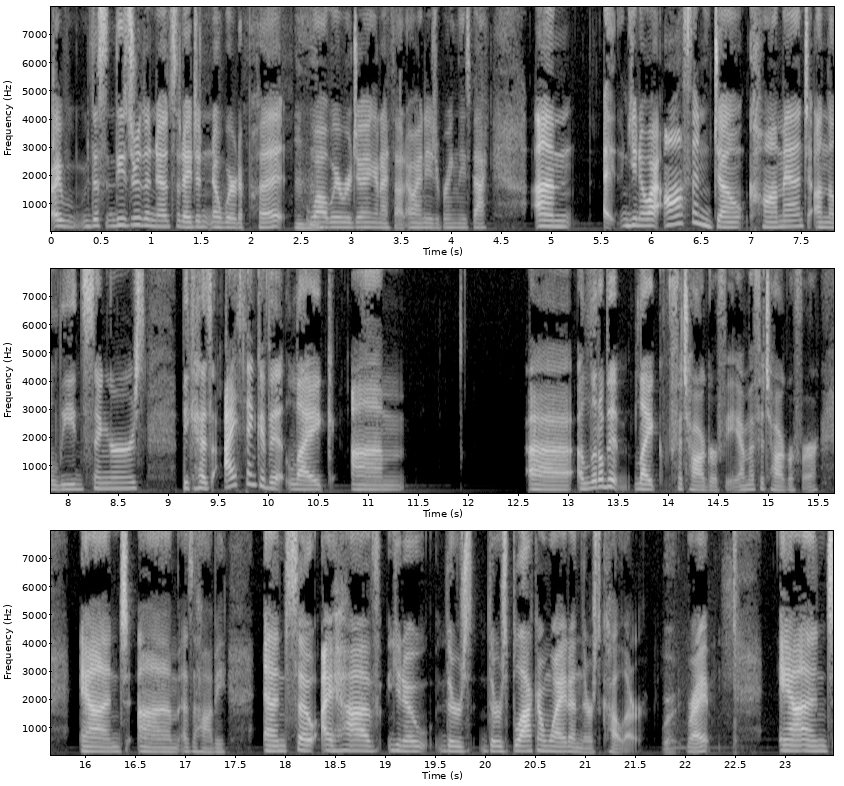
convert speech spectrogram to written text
I this these are the notes that I didn't know where to put while we were doing and I thought oh I need to bring these back um I- you know I often don't comment on the lead singers because I think of it like um uh, a little bit like photography. I'm a photographer, and um, as a hobby, and so I have you know there's there's black and white and there's color, Right. right, and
